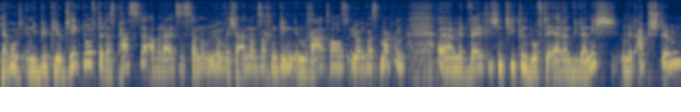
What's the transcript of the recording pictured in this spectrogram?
ja gut, in die Bibliothek durfte, das passte, aber als es dann um irgendwelche anderen Sachen ging, im Rathaus irgendwas machen. Äh, mit weltlichen Titeln durfte er dann wieder nicht mit abstimmen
